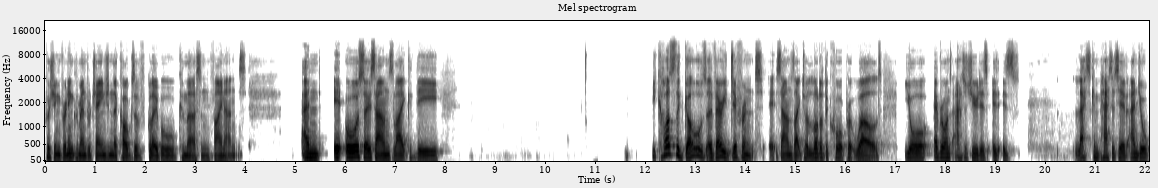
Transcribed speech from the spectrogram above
pushing for an incremental change in the cogs of global commerce and finance. And it also sounds like the because the goals are very different it sounds like to a lot of the corporate world your everyone's attitude is is, is less competitive and you're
